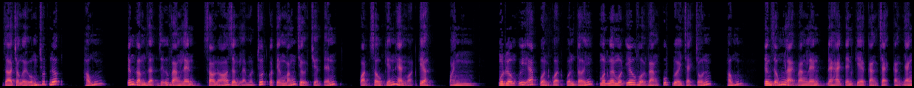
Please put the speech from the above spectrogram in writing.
giờ cho ngươi uống chút nước. Hống! Tiếng gầm giận dữ vang lên, sau đó dừng lại một chút có tiếng mắng chửi chuyển đến. Bọn sâu kiến hèn mọn kia, oanh! Một luồng uy áp cuồn cuộn cuốn tới, một người một yêu vội vàng cúp đuôi chạy trốn. Hống! Tiếng giống lại vang lên, để hai tên kia càng chạy càng nhanh.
